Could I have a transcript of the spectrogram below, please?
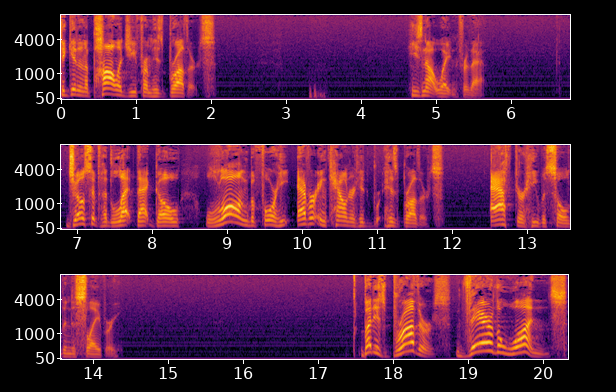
to get an apology from his brothers. He's not waiting for that. Joseph had let that go long before he ever encountered his, his brothers, after he was sold into slavery. But his brothers, they're the ones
